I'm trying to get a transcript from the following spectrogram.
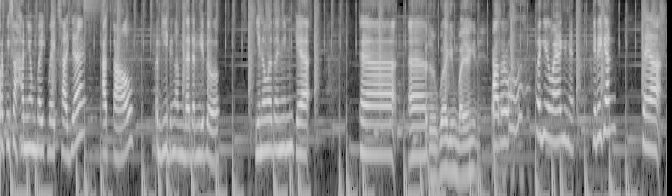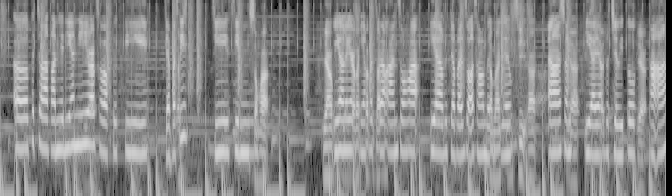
perpisahan yang baik-baik saja atau pergi dengan mendadak gitu loh you know what I mean kayak kayak eh Aduh, gue lagi membayangin nih. Aduh, lagi bayangin ya. Jadi kan kayak eh, kecelakaannya dia nih waktu si siapa sih si Sin Soha. Yang Iya, yang yang, karakter yang kecelakaan Soha, iya kecelakaan Soha sama sama bayinya, si ah, sama- ya, iya yang kecil itu, Ya. Ah, ah.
